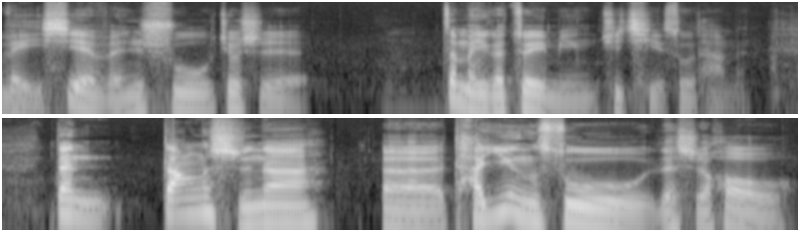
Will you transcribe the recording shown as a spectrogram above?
猥亵文书，就是这么一个罪名去起诉他们。但当时呢，呃，他应诉的时候，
